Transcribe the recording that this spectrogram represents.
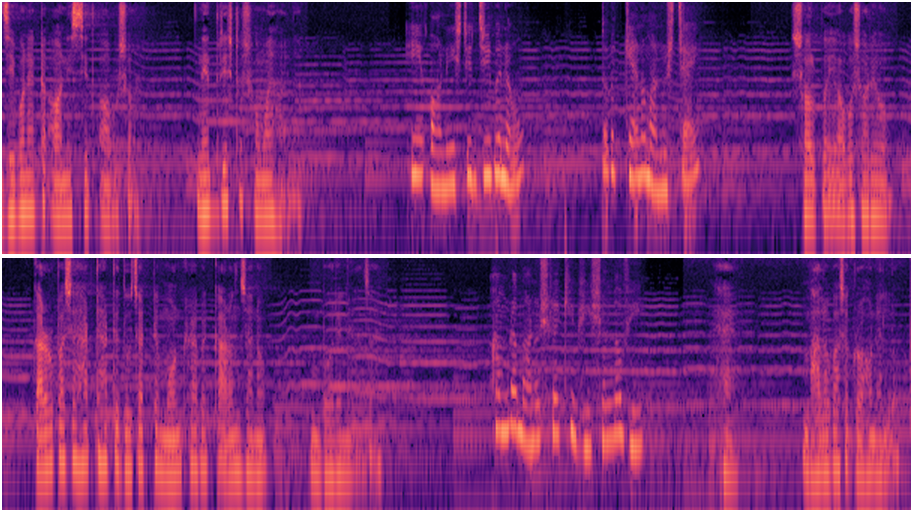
জীবনে একটা অনিশ্চিত অবসর নির্দিষ্ট সময় হয় না। এই অনিশ্চিত জীবনেও তবে কেন মানুষ চাই স্বল্প এই অবসরেও কারোর পাশে হাঁটতে হাঁটতে দু চারটে মন খারাপের কারণ যেন বলে নেওয়া যায়। আমরা মানুষরা কি ভীষণ লোভী? হ্যাঁ ভালোবাসা গ্রহণের লোভ,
